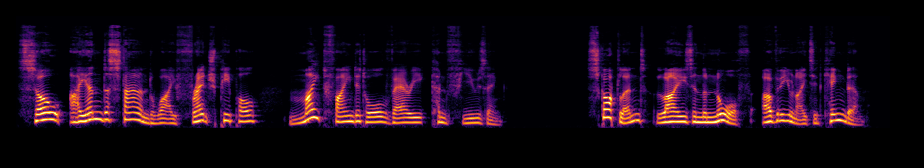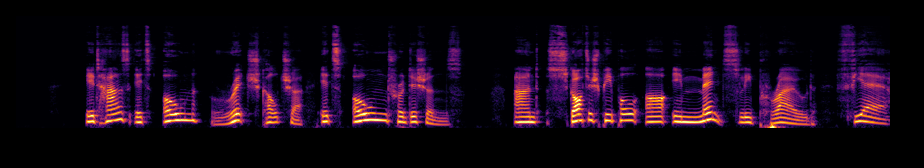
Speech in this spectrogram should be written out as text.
So I understand why French people might find it all very confusing. Scotland lies in the north of the United Kingdom. It has its own rich culture, its own traditions, and Scottish people are immensely proud, fier,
